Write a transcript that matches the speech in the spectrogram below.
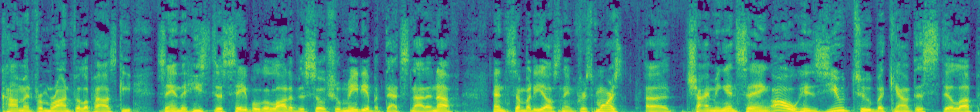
comment from Ron Filipowski saying that he's disabled a lot of his social media, but that's not enough. And somebody else named Chris Morris uh, chiming in saying, oh, his YouTube account is still up.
